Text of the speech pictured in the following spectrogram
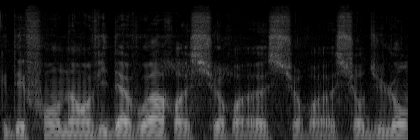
que des fois on a envie d'avoir sur, sur, sur du long.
